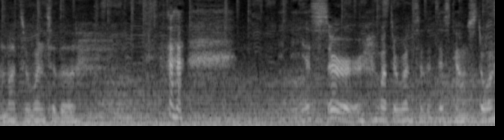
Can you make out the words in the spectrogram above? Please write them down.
I'm about to run to the. yes, sir. I'm about to run to the discount store.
